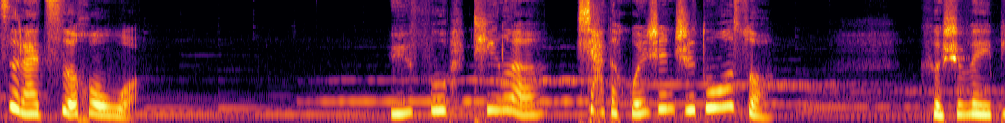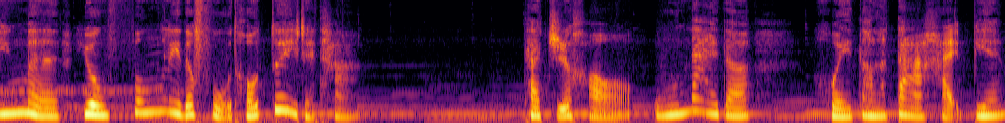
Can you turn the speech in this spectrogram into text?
自来伺候我。渔夫听了，吓得浑身直哆嗦。可是卫兵们用锋利的斧头对着他，他只好无奈的回到了大海边。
